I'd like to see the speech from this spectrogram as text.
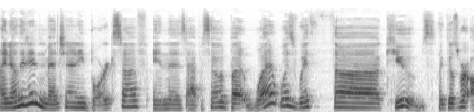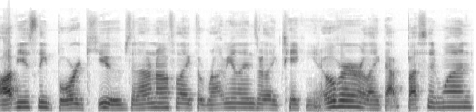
I know they didn't mention any Borg stuff in this episode, but what was with the cubes. Like those were obviously Borg cubes, and I don't know if like the Romulans are like taking it over or like that busted one.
